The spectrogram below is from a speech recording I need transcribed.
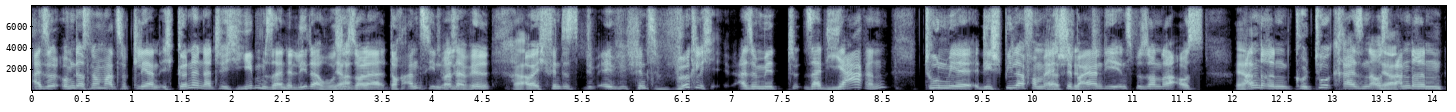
Also, um das nochmal zu klären, ich gönne natürlich jedem seine Lederhose, Ja. soll er doch anziehen, was er will. Ja. Aber ich finde es, ich finde es wirklich, also mit, seit Jahren tun mir die Spieler vom Ja, FC stimmt. Bayern, die insbesondere aus Ja. anderen Kulturkreisen, aus Ja. anderen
